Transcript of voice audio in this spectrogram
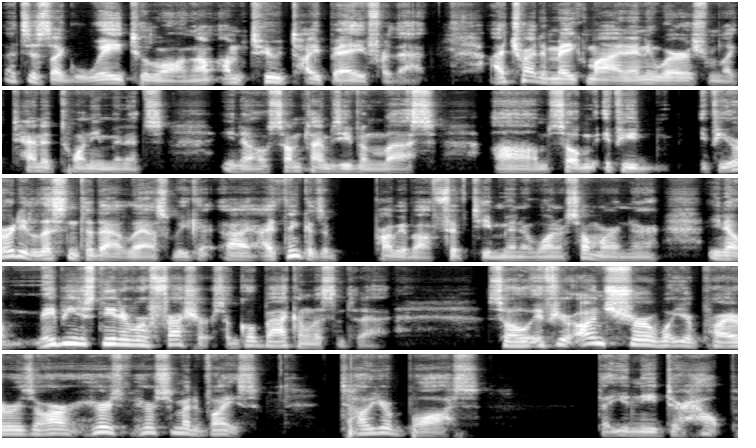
that's just like way too long. I'm, I'm too type A for that. I try to make mine anywhere from like 10 to 20 minutes, you know, sometimes even less. Um, so if you if you already listened to that last week, I, I think it's a probably about 15 minute one or somewhere in there, you know, maybe you just need a refresher. So go back and listen to that. So if you're unsure what your priorities are, here's here's some advice. Tell your boss that you need their help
